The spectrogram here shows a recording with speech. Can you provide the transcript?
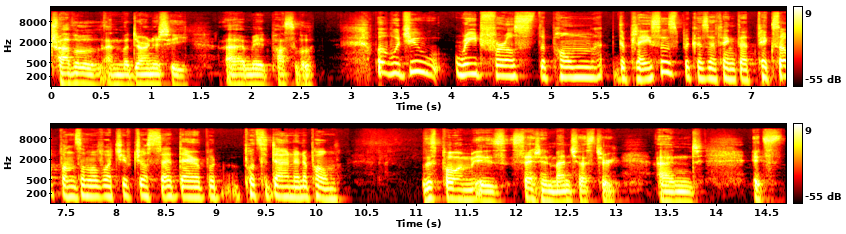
travel and modernity uh, made possible. Well, would you read for us the poem The Places? Because I think that picks up on some of what you've just said there, but puts it down in a poem. This poem is set in Manchester, and it's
